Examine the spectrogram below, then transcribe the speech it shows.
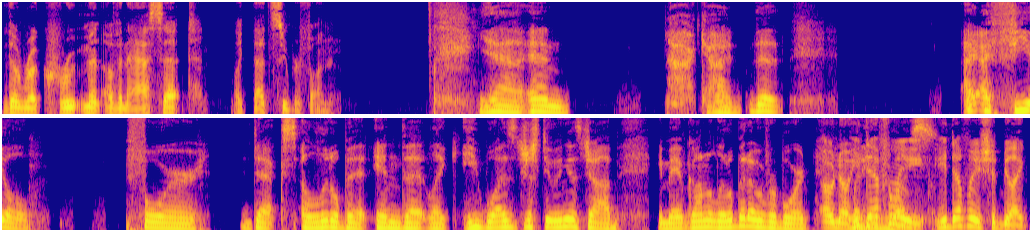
the recruitment of an asset, like that's super fun. Yeah, and ah, God, the I, I feel for Dex a little bit in that, like he was just doing his job. He may have gone a little bit overboard. Oh no, he definitely was- he definitely should be like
